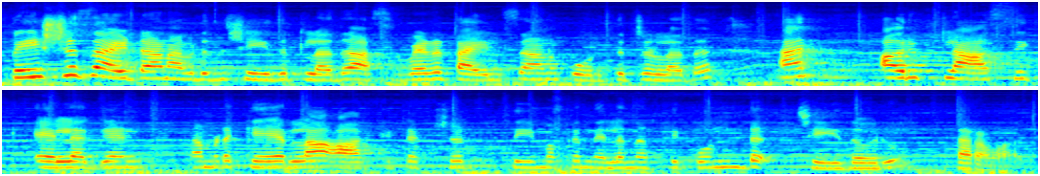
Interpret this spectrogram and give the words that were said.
സ്പേഷ്യസ് ആയിട്ടാണ് അവരിത് ചെയ്തിട്ടുള്ളത്. അസർവയുടെ ടൈൽസ് ആണ് കൊടുത്തിട്ടുള്ളത്. ആൻഡ് ആ ഒരു ക്ലാസിക് എലഗൻ നമ്മുടെ കേരള ആർക്കിടെക്ചർ തീമൊക്കെ നിലനിർത്തിക്കൊണ്ട് ചെയ്ത ഒരു തറവാട്.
